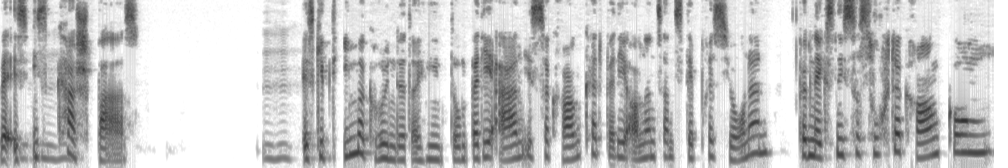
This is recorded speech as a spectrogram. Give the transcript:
Weil es mhm. ist kein Spaß. Mhm. Es gibt immer Gründe dahinter. Und bei den einen ist es eine Krankheit, bei den anderen sind es Depressionen. Beim nächsten ist es eine Suchterkrankung.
